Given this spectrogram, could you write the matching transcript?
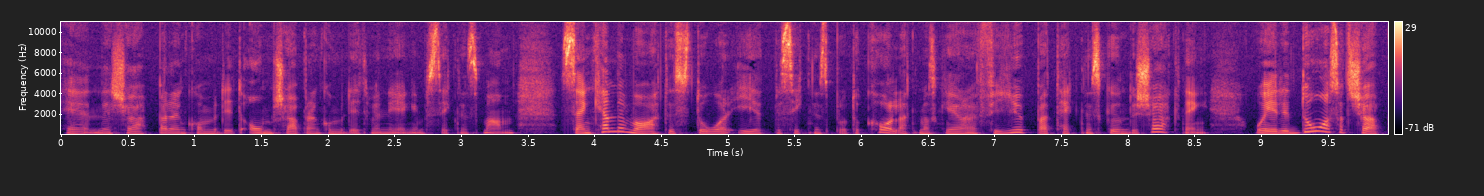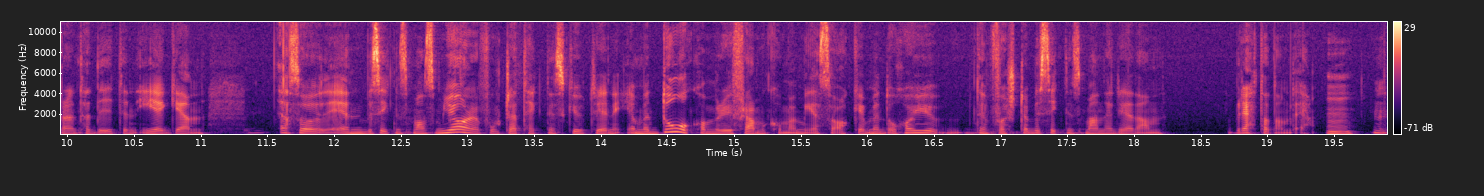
eh, när köparen kommer dit, om köparen kommer dit med en egen besiktningsman. Sen kan det vara att det står i ett besiktningsprotokoll att man ska göra en fördjupad teknisk undersökning. Och är det då så att köparen tar dit en egen, alltså en besiktningsman som gör en fortsatt teknisk utredning, ja men då kommer det ju framkomma mer saker. Men då har ju den första besiktningsmannen redan berättat om det. Mm. Mm.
